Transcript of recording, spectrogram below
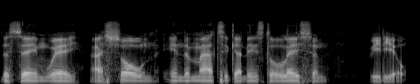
the same way as shown in the MagiCAD installation video.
